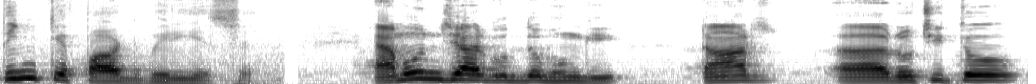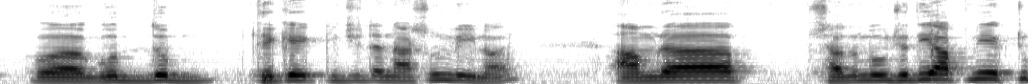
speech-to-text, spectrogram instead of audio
তিনটে পার্ট বেরিয়েছে। এমন যার গদ্যভঙ্গি তার রচিত গদ্য থেকে কিছুটা না শুনলেই নয়। আমরা সাধারণবাবু যদি আপনি একটু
